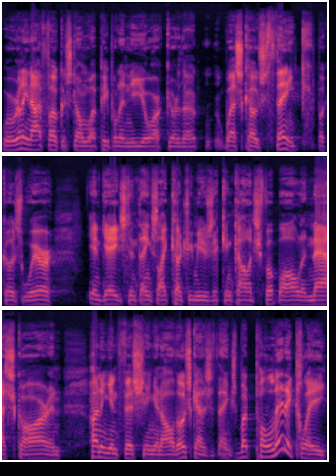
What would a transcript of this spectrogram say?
we're really not focused on what people in New York or the West Coast think because we're engaged in things like country music and college football and NASCAR and hunting and fishing and all those kinds of things. But politically,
